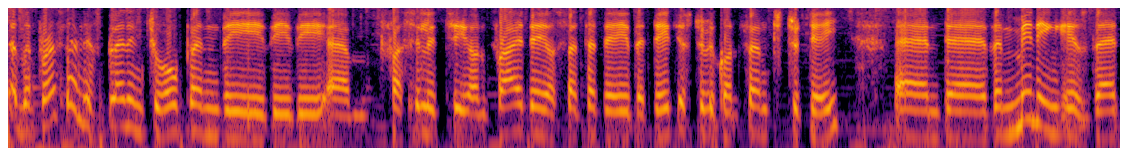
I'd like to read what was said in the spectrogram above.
The president is planning to open the the, the um, facility on Friday or Saturday. The date is to be confirmed today, and uh, the meaning is that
